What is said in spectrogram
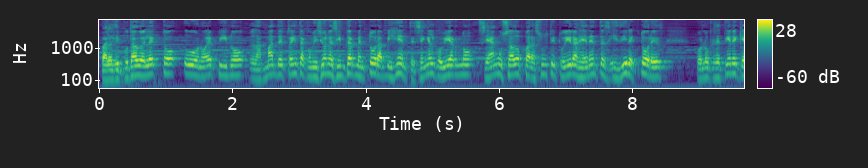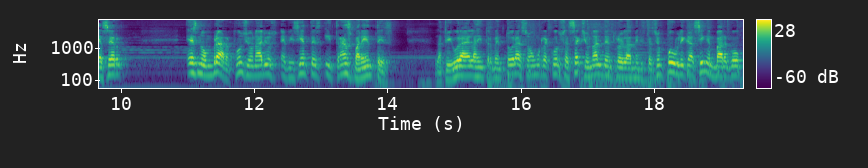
Para el diputado electo Hugo Noé Pino, las más de 30 comisiones interventoras vigentes en el gobierno se han usado para sustituir a gerentes y directores, por lo que se tiene que hacer es nombrar funcionarios eficientes y transparentes. La figura de las interventoras son un recurso excepcional dentro de la administración pública, sin embargo,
